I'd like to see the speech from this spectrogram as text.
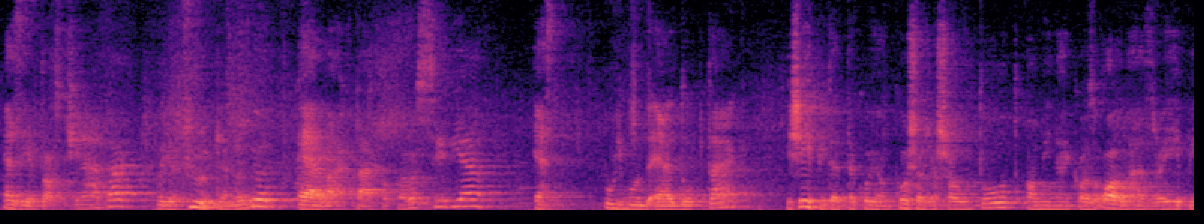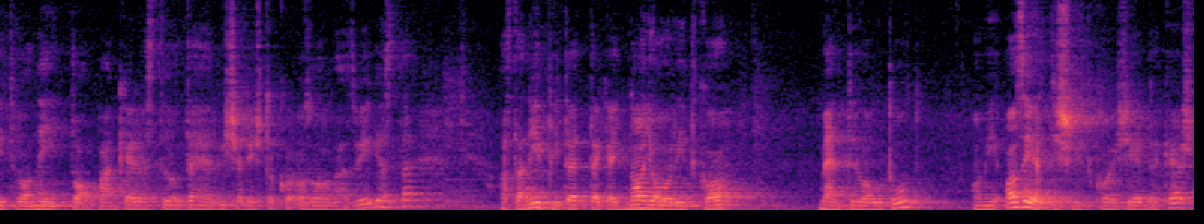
Ezért azt csinálták, hogy a fülke mögött elvágták a karosszériát, ezt úgymond eldobták, és építettek olyan kosaras autót, aminek az alvázra építve a négy talpán keresztül a teherviselést az alváz végezte. Aztán építettek egy nagyon ritka mentőautót, ami azért is ritka és érdekes,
